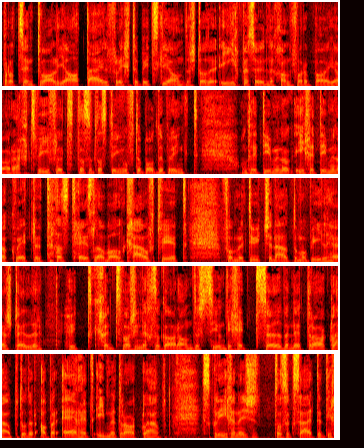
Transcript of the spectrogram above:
prozentuale Anteil vielleicht ein bisschen anders, oder? Ich persönlich habe vor ein paar Jahren recht zweifelt, dass er das Ding auf den Boden bringt. Und hätte immer noch, ich hätte immer noch gewettet, dass Tesla mal gekauft wird von einem deutschen Automobilhersteller. Heute könnte es wahrscheinlich sogar anders sein. Und ich hätte selber nicht daran geglaubt, oder? Aber er hat immer daran geglaubt. Das Gleiche ist, dass er gesagt hat, ich,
